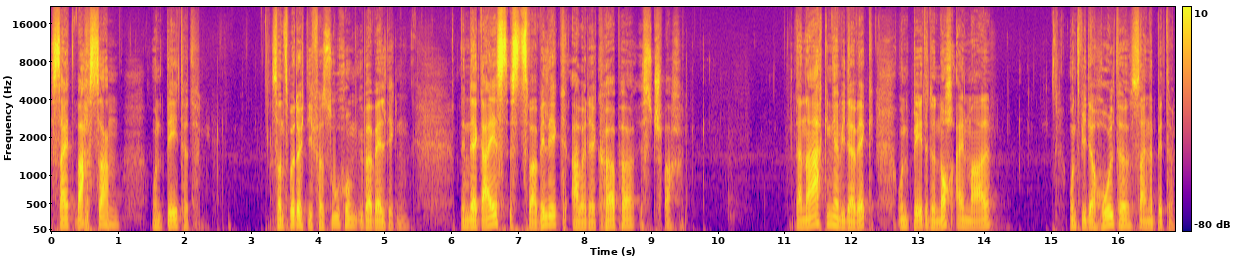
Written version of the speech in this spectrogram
Seid wachsam und betet, sonst wird euch die Versuchung überwältigen. Denn der Geist ist zwar willig, aber der Körper ist schwach. Danach ging er wieder weg und betete noch einmal und wiederholte seine Bitte.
